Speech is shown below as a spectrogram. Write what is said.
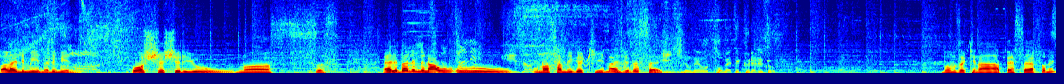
Vai lá, elimina, elimina. Poxa, Shiryu. Nossa. É, ele vai eliminar o, o, o nosso amigo aqui, mas vida segue. Vamos aqui na Persephone.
